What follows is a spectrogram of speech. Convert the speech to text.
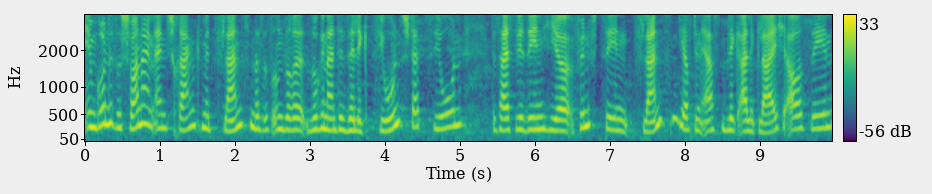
Im Grunde ist es schon ein, ein Schrank mit Pflanzen. Das ist unsere sogenannte Selektionsstation. Das heißt, wir sehen hier 15 Pflanzen, die auf den ersten Blick alle gleich aussehen.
